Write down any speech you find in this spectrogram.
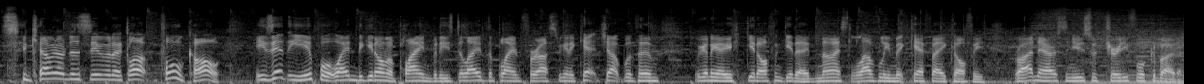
so coming up to seven o'clock. Paul Cole. He's at the airport waiting to get on a plane, but he's delayed the plane for us. We're going to catch up with him. We're going to go get off and get a nice, lovely McCafe coffee. Right now, it's the news with Trudy for Kubota.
